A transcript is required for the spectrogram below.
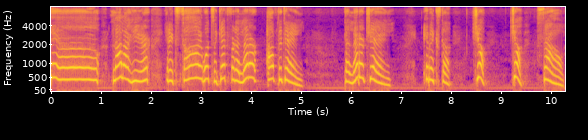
Ew, Laa-Laa here, and it's time once again for the letter of the day. The letter J. It makes the J, J sound.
